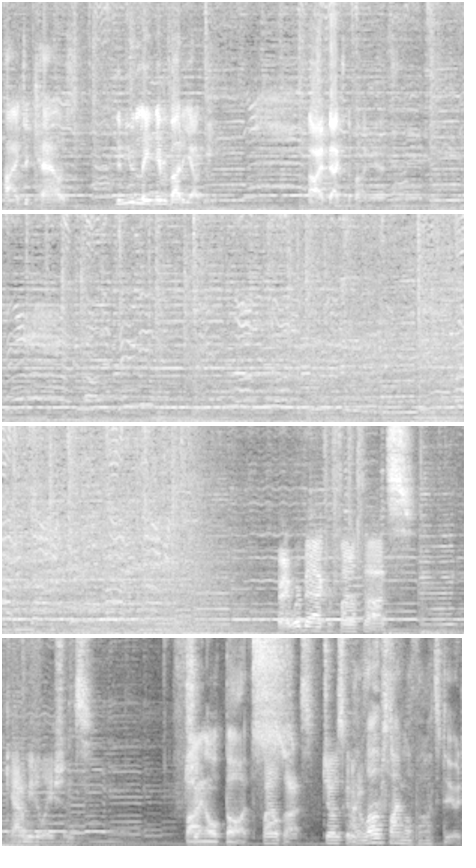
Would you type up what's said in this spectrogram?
hide your cows. They're mutilating everybody out here. Alright, back to the podcast. All right, we're back for final thoughts. Cattle mutilations. Final thoughts. Final thoughts. Joe's gonna. I go love first. final thoughts, dude.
